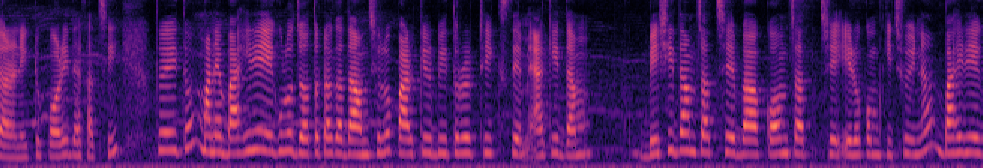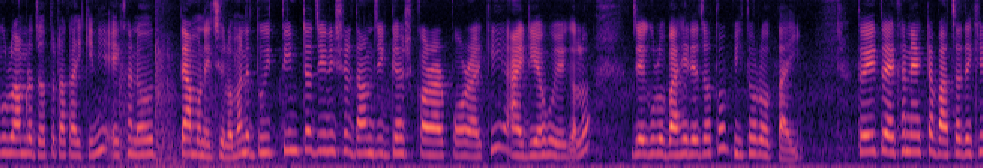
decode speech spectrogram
দাঁড়ান একটু পরেই দেখাচ্ছি। তো এই তো মানে বাহিরে এগুলো যত টাকা দাম ছিল, পার্কের ভিতরে ঠিক সেম একই দাম। বেশি দাম চাচ্ছে বা কম চাচ্ছে এরকম কিছুই না। বাইরে এগুলো আমরা যত টাকায় কিনি, এখানেও তেমনই ছিল। মানে দুই তিনটা জিনিসের দাম জিজ্ঞাসা করার পর আর কি আইডিয়া হয়ে গেল যে এগুলো বাহিরে যত, ভিতরও তাই। তো এই তো এখানে একটা বাচ্চা দেখি,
